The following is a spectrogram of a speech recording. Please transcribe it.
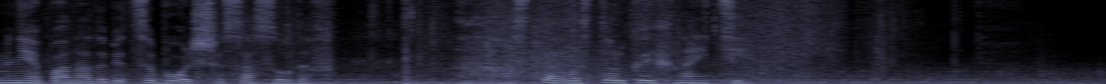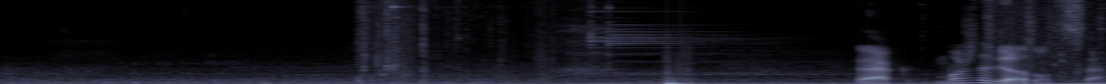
Мне понадобится больше сосудов. Осталось только их найти. Так, можно вернуться?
